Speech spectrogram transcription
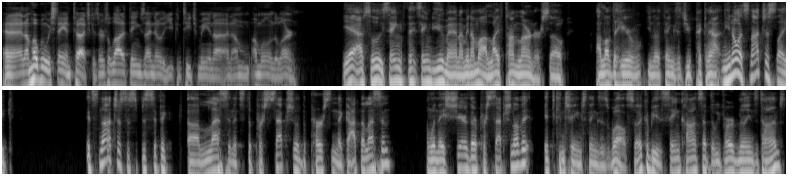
and, and I'm hoping we stay in touch because there's a lot of things I know that you can teach me, and I and I'm I'm willing to learn. Yeah, absolutely. Same th- same to you, man. I mean, I'm a lifetime learner, so I love to hear you know things that you're picking out, and you know, it's not just like it's not just a specific uh, lesson, it's the perception of the person that got the lesson. And when they share their perception of it, it can change things as well. So it could be the same concept that we've heard millions of times.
